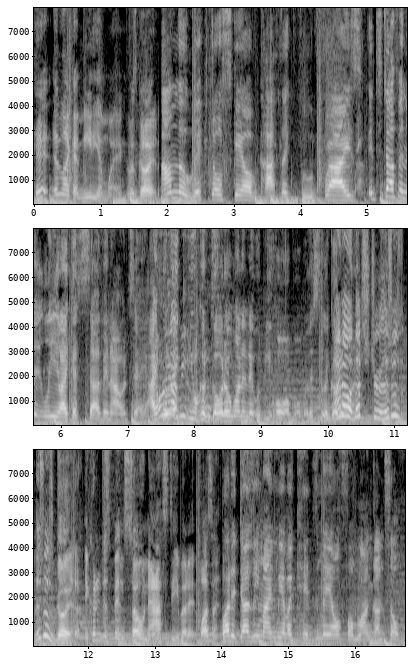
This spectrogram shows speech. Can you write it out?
Hit in like a medium way. It was good. On the Richter scale of Catholic food fries, it's definitely like a seven, I would say. I Oh, feel yeah, I like mean, you could go to one and it would be horrible, but this is a good I know one. that's true. This was this was good. It could have just been so nasty, but it wasn't. But it does remind me of a kid's meal from Long John Silver's.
